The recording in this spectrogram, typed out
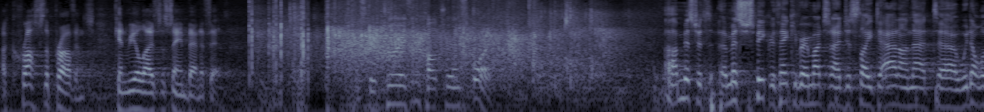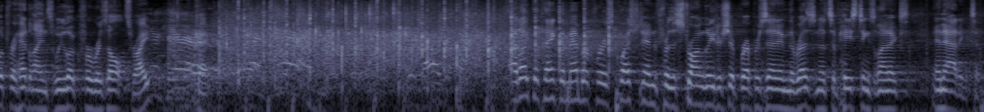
across the province can realize the same benefit? Mr. Tourism, Culture and Sport. Uh, Mr. Th uh, Mr. Speaker, thank you very much. And I'd just like to add on that uh, we don't look for headlines, we look for results, right? Here, here. Okay. I'd like to thank the member for his question and for the strong leadership representing the residents of Hastings, Lennox and Addington.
